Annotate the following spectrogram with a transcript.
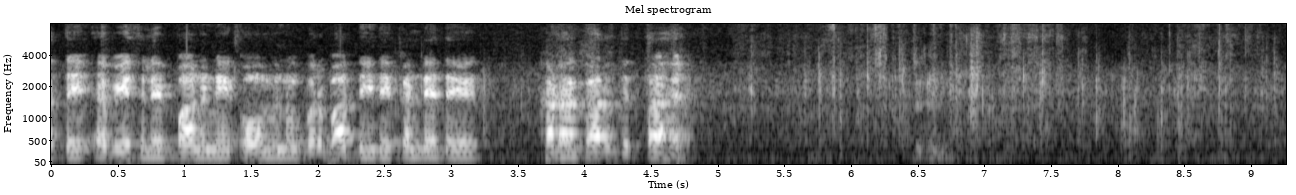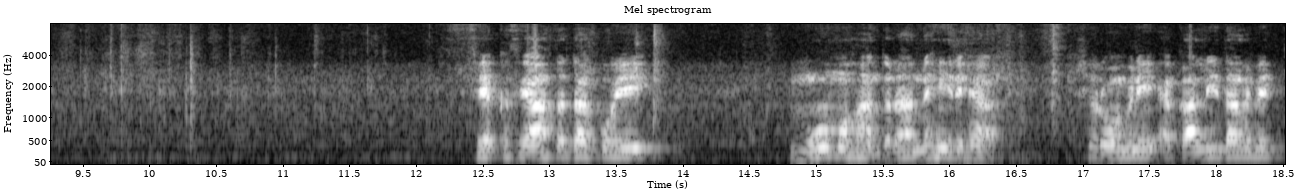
ਅਤੇ ਅਵੇਸਲੇਪਨ ਨੇ ਕੌਮ ਨੂੰ ਬਰਬਾਦੀ ਦੇ ਕੰਢੇ ਤੇ ਖੜਾ ਕਰ ਦਿੱਤਾ ਹੈ। ਸਿੱਖ ਸਿਆਸਤ ਦਾ ਕੋਈ ਮੂੰਹ ਮੁਹਾਂਦਰਾ ਨਹੀਂ ਰਿਹਾ। ਸ਼੍ਰੋਮਣੀ ਅਕਾਲੀ ਦਲ ਵਿੱਚ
